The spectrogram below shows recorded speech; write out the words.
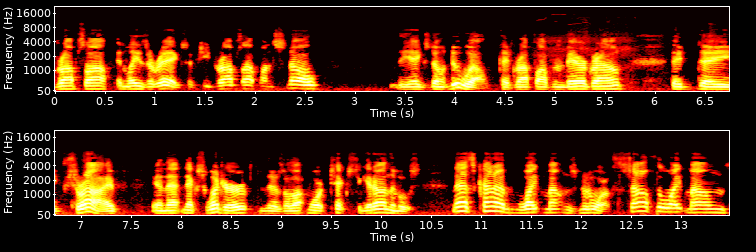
drops off and lays her eggs. If she drops off on snow, the eggs don't do well. They drop off in bare ground. They they thrive, and that next winter there's a lot more ticks to get on the moose. That's kind of White Mountains north. South of the White Mountains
